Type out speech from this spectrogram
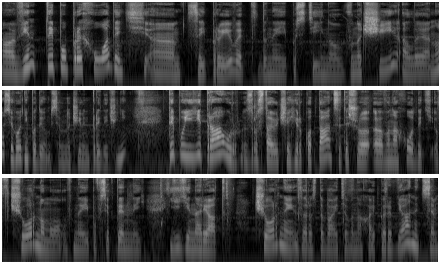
Він, типу, приходить, е, цей привид до неї постійно вночі, але ну, сьогодні подивимося, вночі він прийде чи ні. Типу, її траур, зростаюча гіркота, це те, що е, вона ходить в чорному, в неї повсякденний її наряд чорний. Зараз давайте вона хай перевдягнеться.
